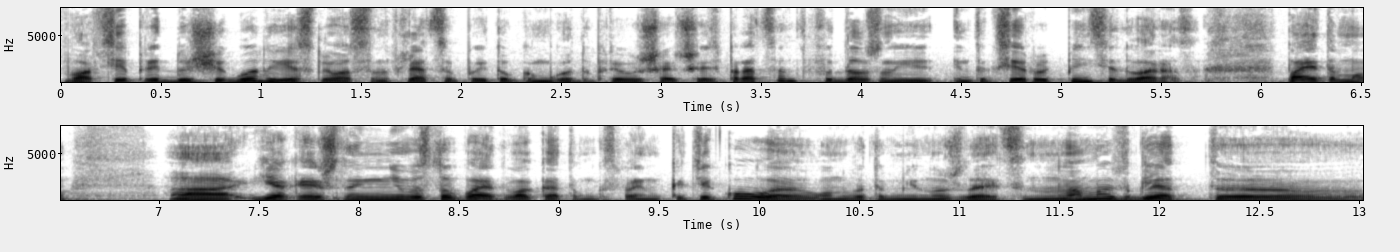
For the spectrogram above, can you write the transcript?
во все предыдущие годы, если у вас инфляция по итогам года превышает 6%, вы должны индексировать пенсии два раза. Поэтому а, я, конечно, не выступаю адвокатом господина Котякова, он в этом не нуждается. Но, на мой взгляд, э,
